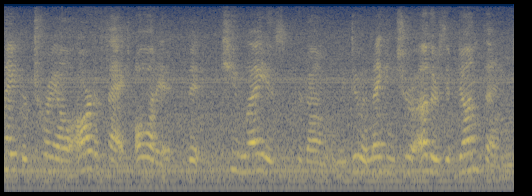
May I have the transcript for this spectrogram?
paper trail artifact audit that QA is predominantly doing, making sure others have done things.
